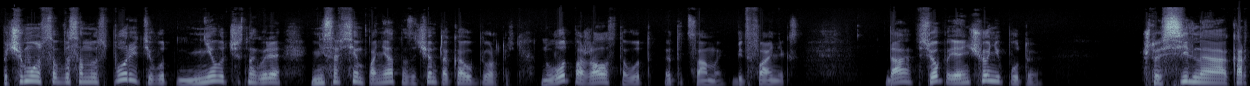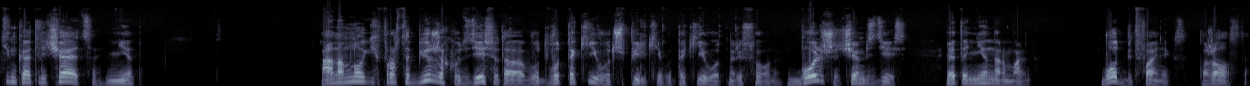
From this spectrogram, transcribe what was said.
почему вы со мной спорите, вот мне вот, честно говоря, не совсем понятно, зачем такая упертость. Ну вот, пожалуйста, вот этот самый Bitfinex. Да, все, я ничего не путаю. Что, сильно картинка отличается? Нет. А на многих просто биржах вот здесь вот, а, вот, вот такие вот шпильки, вот такие вот нарисованы. Больше, чем здесь. Это ненормально. Вот Bitfinex, пожалуйста.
